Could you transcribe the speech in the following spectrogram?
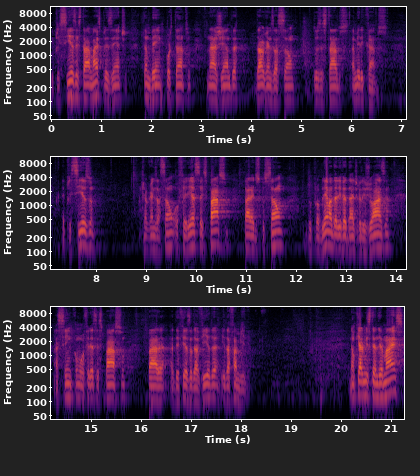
e precisa estar mais presente também, portanto, na agenda da Organização dos Estados Americanos. É preciso que a organização ofereça espaço para a discussão do problema da liberdade religiosa, assim como ofereça espaço para a defesa da vida e da família. Não quero me estender mais.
